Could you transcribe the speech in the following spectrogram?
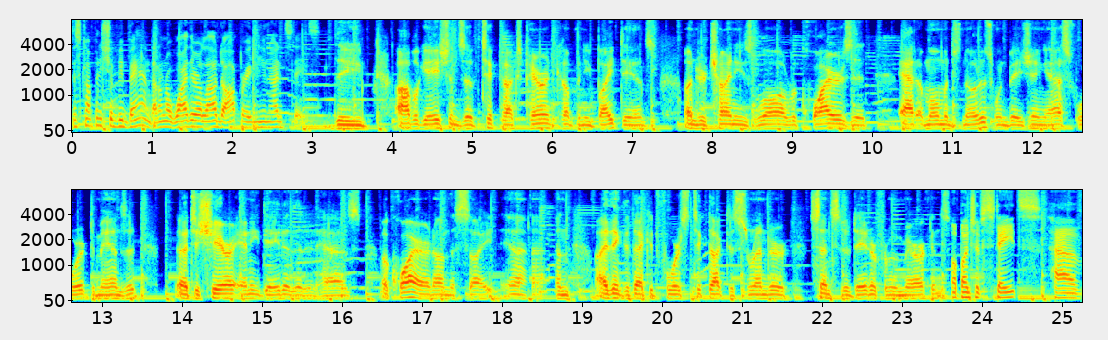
This company should be banned. I don't know why they're allowed to operate in the United States. The obligations of TikTok's parent company, ByteDance, under Chinese law requires it at a moment's notice when Beijing asks for it, demands it, uh, to share any data that it has acquired on the site. And I think that that could force TikTok to surrender sensitive data from Americans. A bunch of states have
